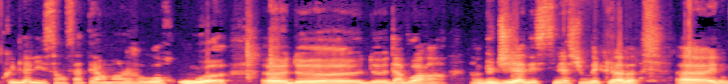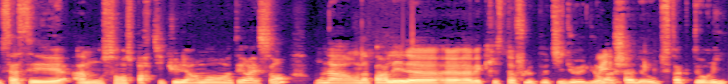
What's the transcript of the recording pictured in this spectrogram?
prix de la licence à terme un jour ou euh, euh, de d'avoir un, budget à destination des clubs. Euh, et donc ça, c'est à mon sens particulièrement intéressant. On a on a parlé avec Christophe Le Petit du, du rachat de Hoops Factory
